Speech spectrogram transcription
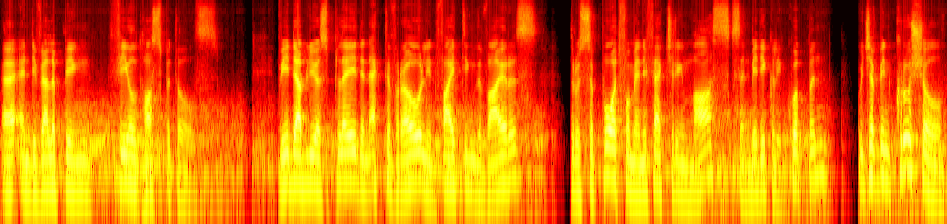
uh, and developing field hospitals. VW has played an active role in fighting the virus through support for manufacturing masks and medical equipment, which have been crucial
